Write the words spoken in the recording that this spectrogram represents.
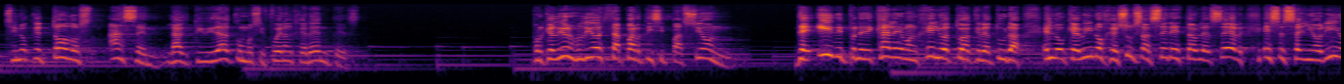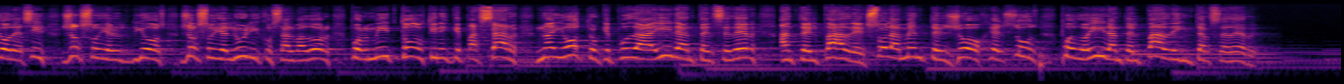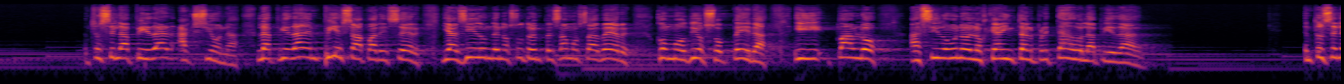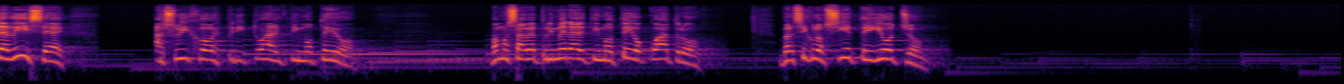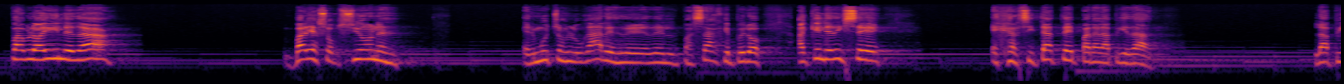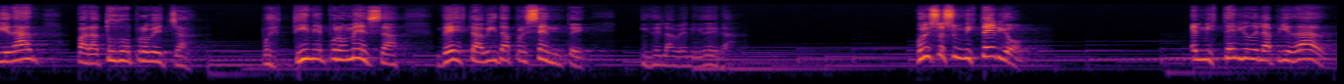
sino que todos hacen la actividad como si fueran gerentes. Porque Dios nos dio esta participación de ir y predicar el Evangelio a toda criatura. En lo que vino Jesús a hacer, establecer ese señorío, decir, yo soy el Dios, yo soy el único Salvador, por mí todos tienen que pasar, no hay otro que pueda ir a interceder ante el Padre, solamente yo, Jesús, puedo ir ante el Padre e interceder. Entonces la piedad acciona, la piedad empieza a aparecer y allí es donde nosotros empezamos a ver cómo Dios opera. Y Pablo ha sido uno de los que ha interpretado la piedad. Entonces le dice a su hijo espiritual, Timoteo, vamos a ver primera de Timoteo 4, versículos 7 y 8. Pablo ahí le da varias opciones en muchos lugares del pasaje, pero aquí le dice, ejercitate para la piedad. La piedad para todo aprovecha, pues tiene promesa de esta vida presente y de la venidera. Por eso es un misterio, el misterio de la piedad.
